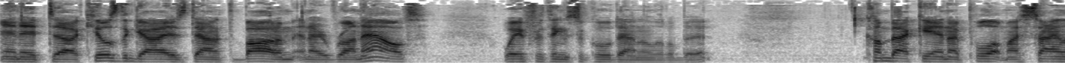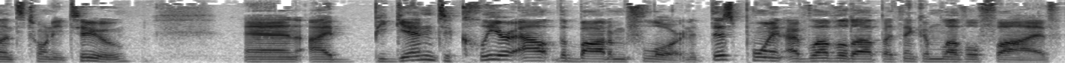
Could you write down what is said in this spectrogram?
and it uh, kills the guys down at the bottom. And I run out, wait for things to cool down a little bit. Come back in. I pull out my silence twenty two, and I begin to clear out the bottom floor. And at this point, I've leveled up. I think I'm level five,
